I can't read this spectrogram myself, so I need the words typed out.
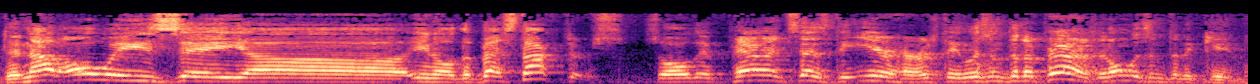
they're not always a uh, you know the best doctors. So the parent says the ear hurts, they listen to the parents, they don't listen to the kid.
